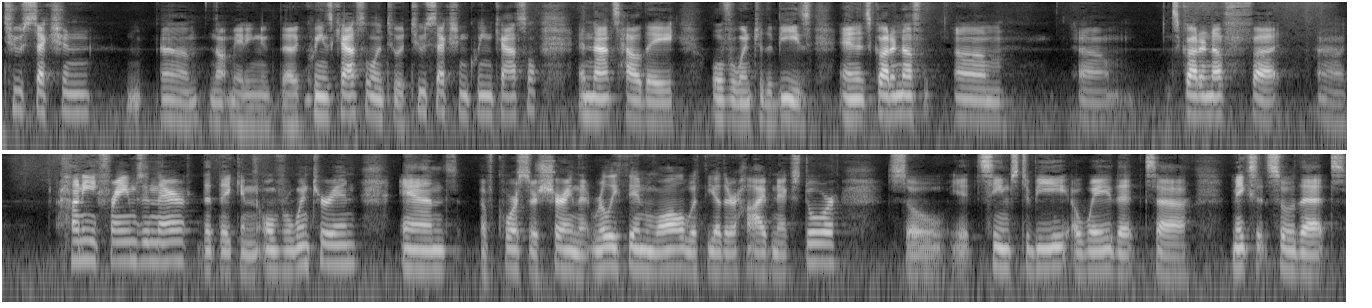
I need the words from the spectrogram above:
two section um, not mating the queen's castle into a two section queen castle, and that's how they overwinter the bees. And it's got enough, um, um, it's got enough uh, uh, honey frames in there that they can overwinter in, and of course they're sharing that really thin wall with the other hive next door. So it seems to be a way that uh, makes it so that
